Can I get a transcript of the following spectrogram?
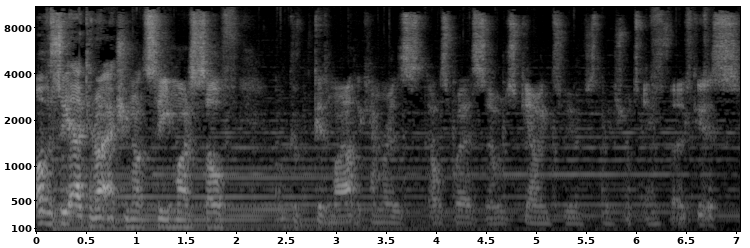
Obviously, I cannot actually not see myself because my other camera is elsewhere, so I'm just going to just make sure it's in focus.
